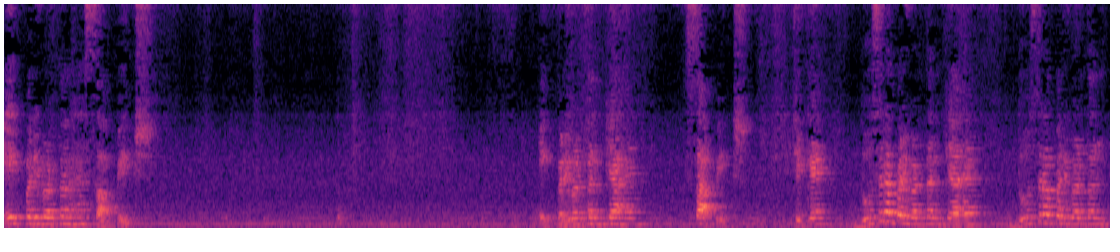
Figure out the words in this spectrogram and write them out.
एक परिवर्तन है सापेक्ष। एक परिवर्तन क्या है? सापेक्ष। ठीक है? दूसरा परिवर्तन क्या है? दूसरा परिवर्तन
